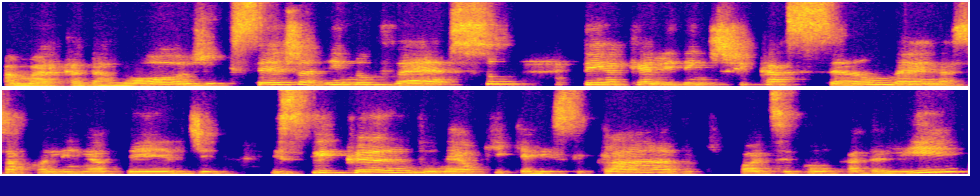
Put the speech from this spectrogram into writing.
a marca da loja, que seja, e no verso tem aquela identificação, né, na sacolinha verde, explicando, né, o que, que é reciclável, o que pode ser colocado ali,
